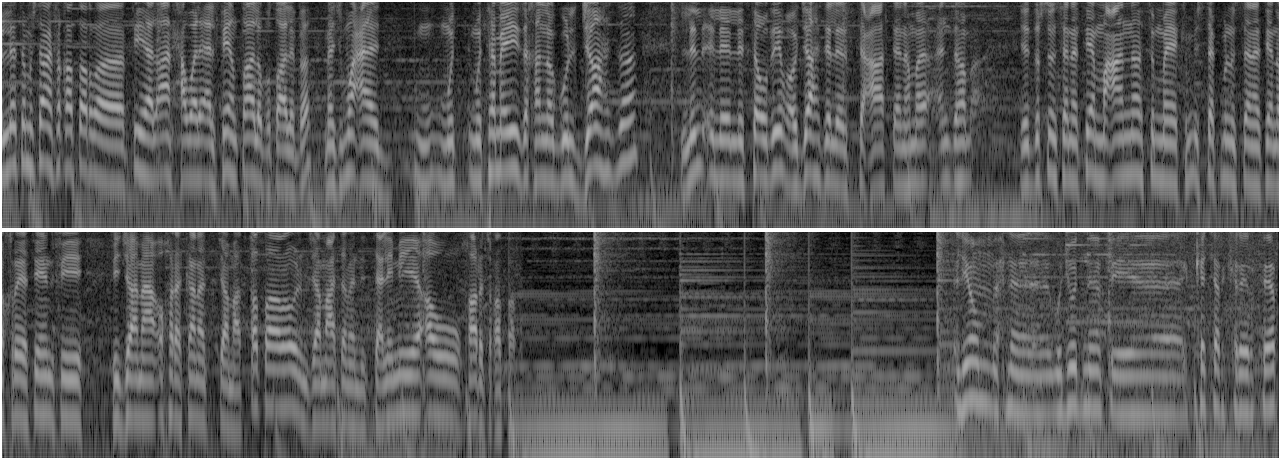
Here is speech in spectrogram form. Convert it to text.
كلية المجتمع في قطر آه، فيها الآن حوالي 2000 طالب وطالبة. مجموعة مت- متميزة خلينا نقول جاهزة لل- لل- للتوظيف أو جاهزة للابتعاث لأنهم عندهم يدرسون سنتين معنا ثم يستكملون سنتين أخريتين في في جامعة أخرى كانت جامعة قطر أو الجامعات التعليمية أو خارج قطر. اليوم إحنا وجودنا في Qatar Career Fair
